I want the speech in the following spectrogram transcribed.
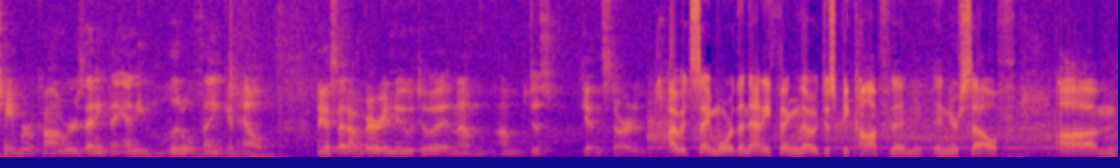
Chamber of Commerce, anything. Any little thing can help like I said, I'm very new to it, and I'm I'm just getting started. I would say more than anything, though, just be confident in yourself. Um,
